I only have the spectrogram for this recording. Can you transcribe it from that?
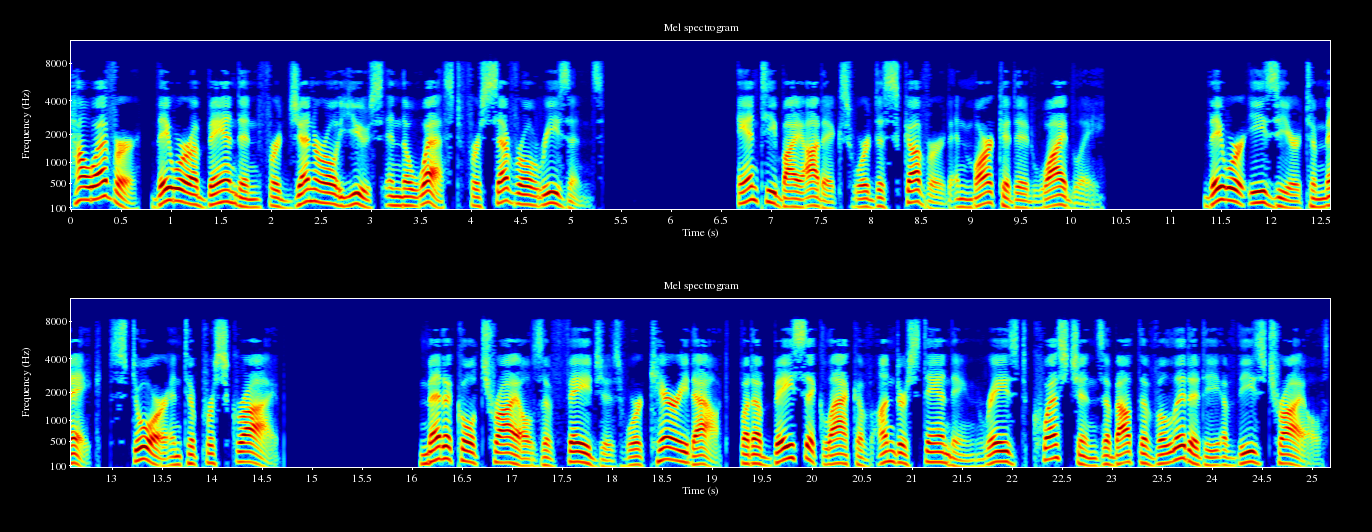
However, they were abandoned for general use in the West for several reasons. Antibiotics were discovered and marketed widely. They were easier to make, store and to prescribe. Medical trials of phages were carried out, but a basic lack of understanding raised questions about the validity of these trials.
